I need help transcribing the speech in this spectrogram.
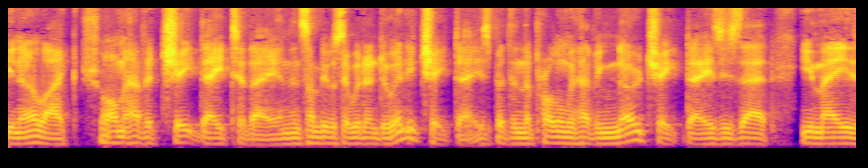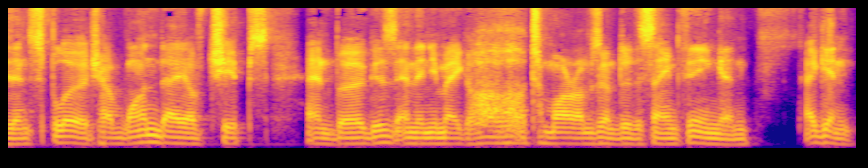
You know, like, Sure. oh, I'm going to have a cheat day today. And then some people say we don't do any cheat days. But then the problem with having no cheat days is that you may then splurge, have one day of chips and burgers. And then you may go, oh, tomorrow I'm just going to do the same thing. And again,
